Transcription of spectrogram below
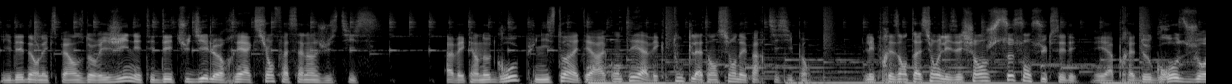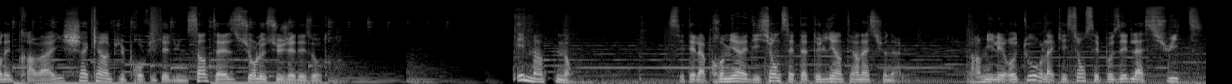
L'idée dans l'expérience d'origine était d'étudier leur réaction face à l'injustice. Avec un autre groupe, une histoire a été racontée avec toute l'attention des participants. Les présentations et les échanges se sont succédés, et après deux grosses journées de travail, chacun a pu profiter d'une synthèse sur le sujet des autres. Et maintenant C'était la première édition de cet atelier international. Parmi les retours, la question s'est posée de la suite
